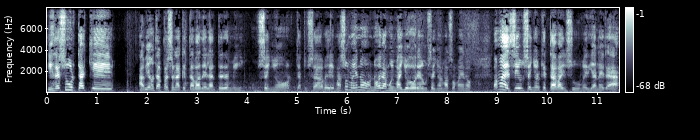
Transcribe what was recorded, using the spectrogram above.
Y resulta que había otra persona que estaba delante de mí, un señor, ya tú sabes, más o menos, no era muy mayor, era un señor más o menos, vamos a decir un señor que estaba en su mediana edad,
